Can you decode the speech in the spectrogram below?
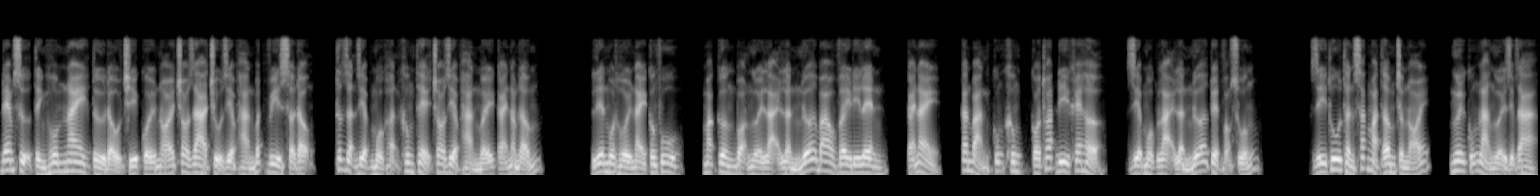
đem sự tình hôm nay từ đầu chí cuối nói cho gia chủ diệp hàn bất vi sở động, tức giận diệp một hận không thể cho diệp hàn mấy cái năm đấm. Liên một hồi này công phu mặc cường bọn người lại lần nữa bao vây đi lên, cái này, căn bản cũng không có thoát đi khe hở, diệp mục lại lần nữa tuyệt vọng xuống. Dì thu thần sắc mặt âm trầm nói, ngươi cũng là người diệp ra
